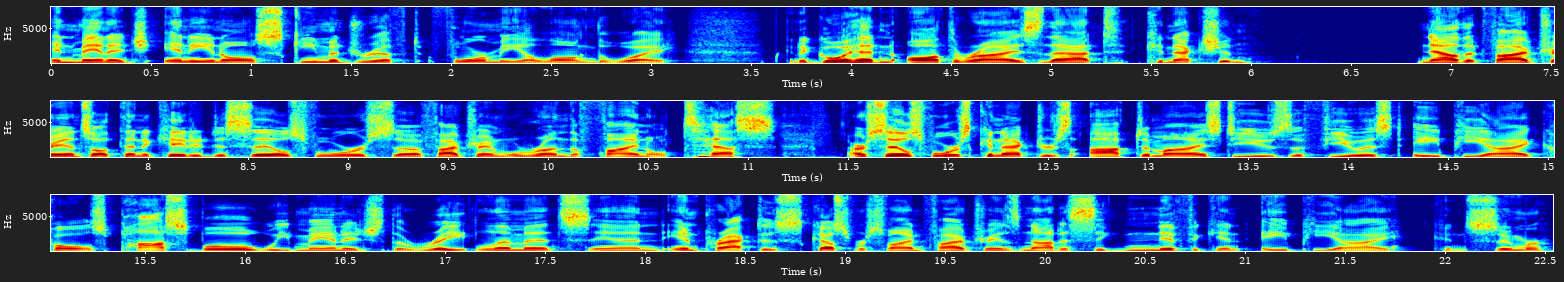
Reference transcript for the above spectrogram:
and manage any and all schema drift for me along the way. I'm going to go ahead and authorize that connection. Now that Fivetran's authenticated to Salesforce, uh, Fivetran will run the final tests. Our Salesforce connector is optimized to use the fewest API calls possible. We manage the rate limits, and in practice, customers find Fivetran is not a significant API consumer.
